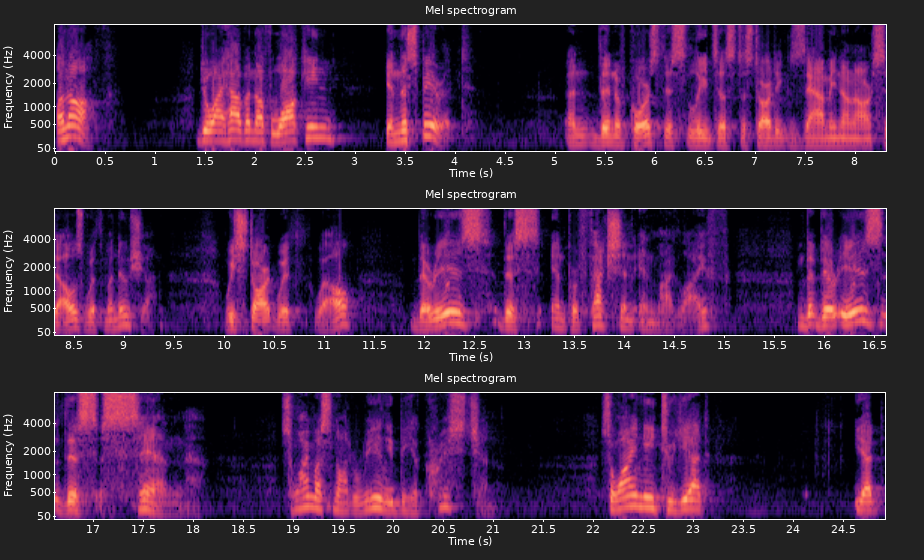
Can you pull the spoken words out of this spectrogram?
enough? Do I have enough walking in the Spirit? And then, of course, this leads us to start examining ourselves with minutiae. We start with, well, there is this imperfection in my life, that there is this sin. So I must not really be a Christian. So I need to yet, yet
